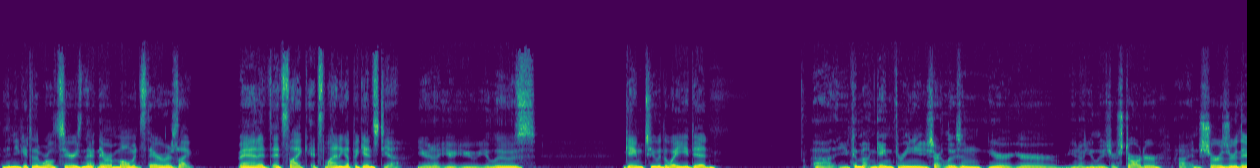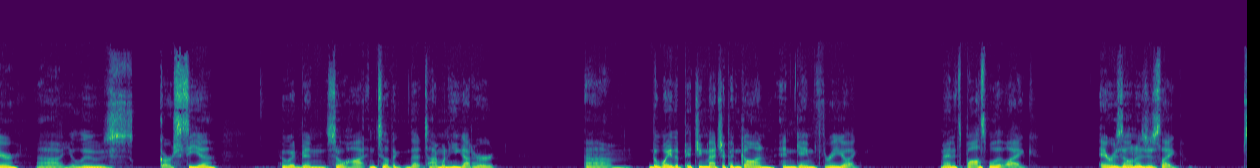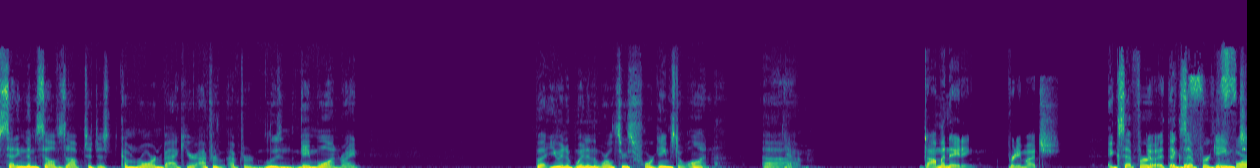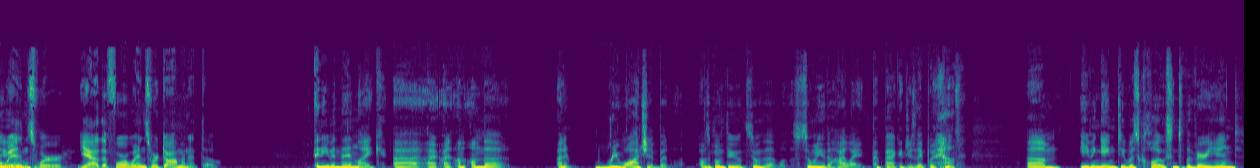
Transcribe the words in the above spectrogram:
and then you get to the World Series and there, there were moments there where it's like man it, it's like it's lining up against you you know you you you lose game 2 the way you did uh, you come out in game three and you start losing your your you know you lose your starter uh, and Scherzer there. Uh, you lose Garcia, who had been so hot until the, that time when he got hurt. Um, the way the pitching matchup had gone in game three, you're like, man, it's possible that like Arizona's just like setting themselves up to just come roaring back here after after losing game one, right? But you end up winning the World Series four games to one. yeah. Dominating pretty much. except for You know, the- except the- for game four two. wins were yeah, the four wins were dominant though. and even then, like uh, I, I on, on the, I didn't rewatch it, but I was going through some of the so many of the highlight p- packages they put out. Um, even game two was close until the very end.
